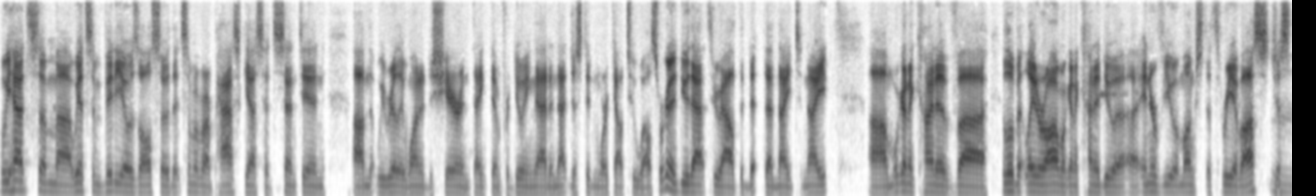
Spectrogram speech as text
we had some uh, we had some videos also that some of our past guests had sent in um, that we really wanted to share and thank them for doing that and that just didn't work out too well so we're going to do that throughout the, the night tonight um, we're going to kind of uh, a little bit later on we're going to kind of do a, a interview amongst the three of us just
